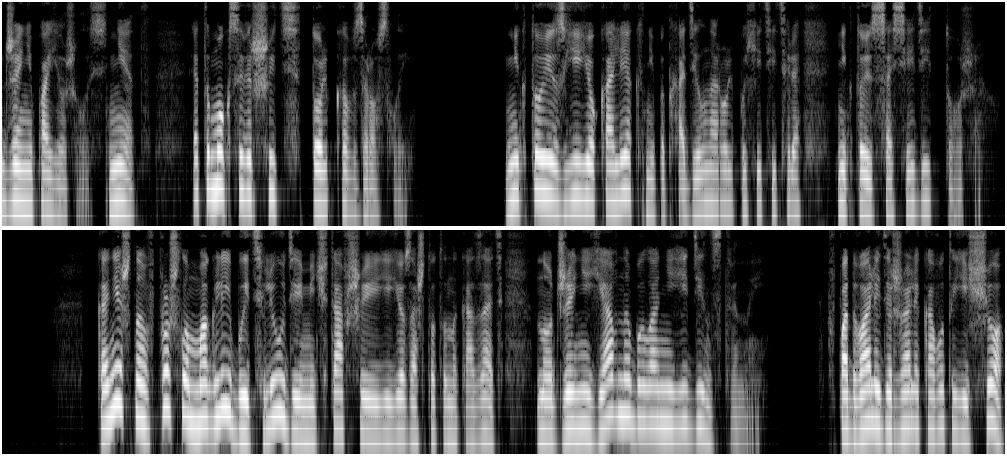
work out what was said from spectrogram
Дженни поежилась. Нет, это мог совершить только взрослый. Никто из ее коллег не подходил на роль похитителя, никто из соседей тоже. Конечно, в прошлом могли быть люди, мечтавшие ее за что-то наказать, но Дженни явно была не единственной. В подвале держали кого-то еще,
